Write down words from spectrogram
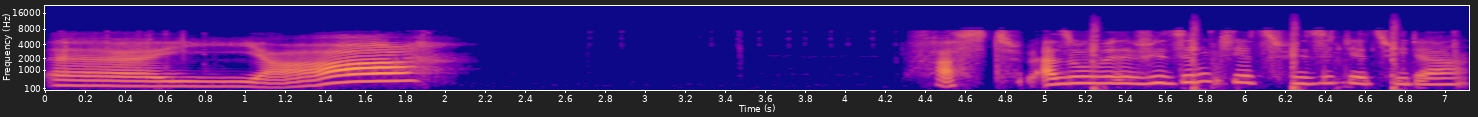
Äh, ja. Fast. Also wir sind jetzt, wir sind jetzt wieder.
